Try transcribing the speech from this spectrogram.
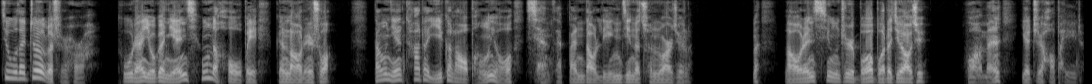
就在这个时候啊。突然有个年轻的后辈跟老人说：“当年他的一个老朋友现在搬到邻近的村落去了。”那老人兴致勃勃的就要去，我们也只好陪着。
